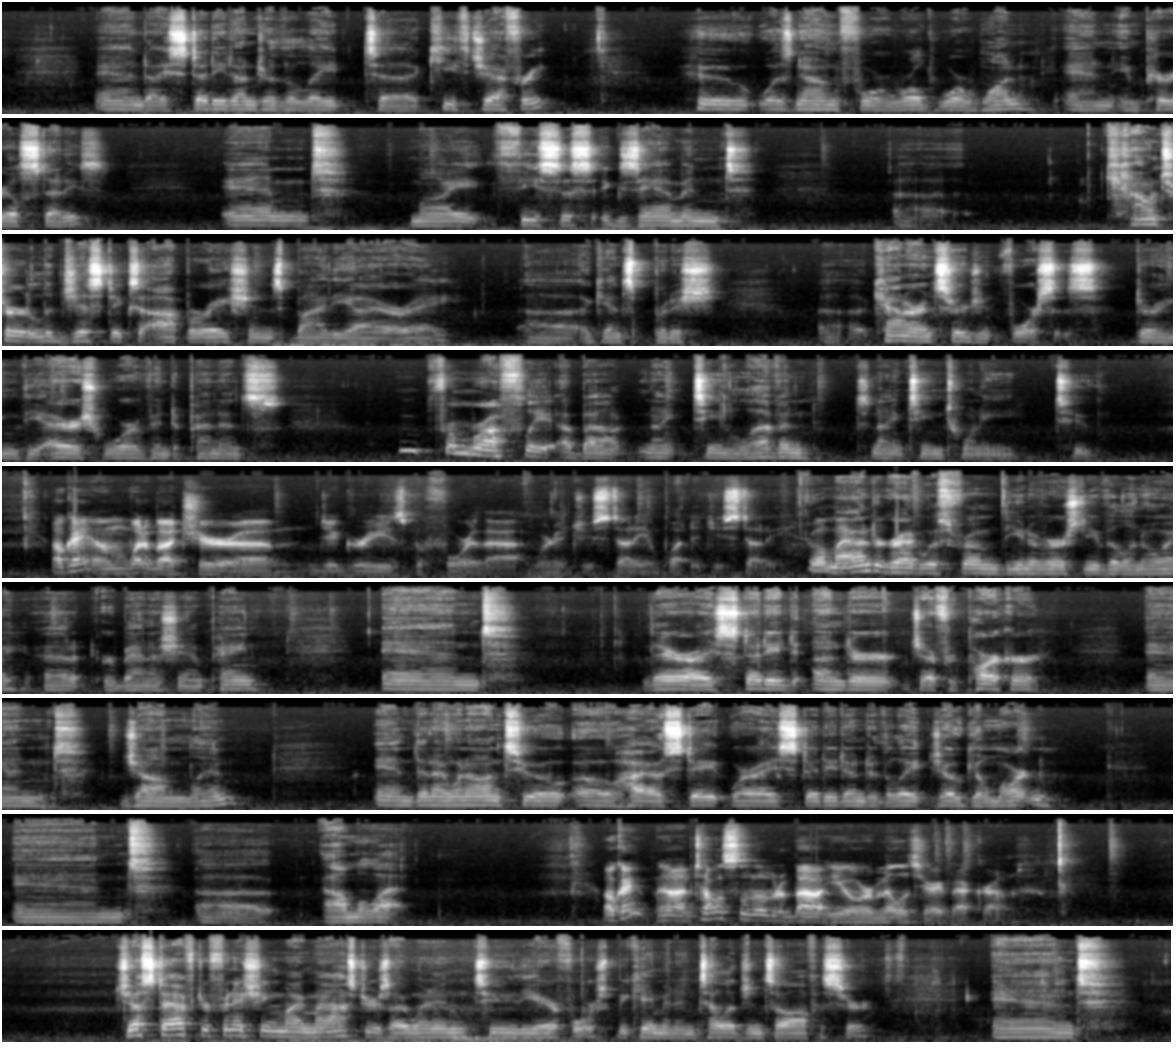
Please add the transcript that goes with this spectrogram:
and I studied under the late uh, Keith Jeffery, who was known for World War I and imperial studies. And my thesis examined uh, counter logistics operations by the IRA uh, against British uh, counterinsurgent forces during the Irish War of Independence from roughly about 1911 to 1922. Okay, and um, what about your um, degrees before that? Where did you study and what did you study? Well, my undergrad was from the University of Illinois at Urbana Champaign, and there I studied under Geoffrey Parker and John Lynn. And then I went on to Ohio State, where I studied under the late Joe Guilmartin and uh, Al Millett. Okay, uh, tell us a little bit about your military background. Just after finishing my master's, I went into the Air Force, became an intelligence officer, and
